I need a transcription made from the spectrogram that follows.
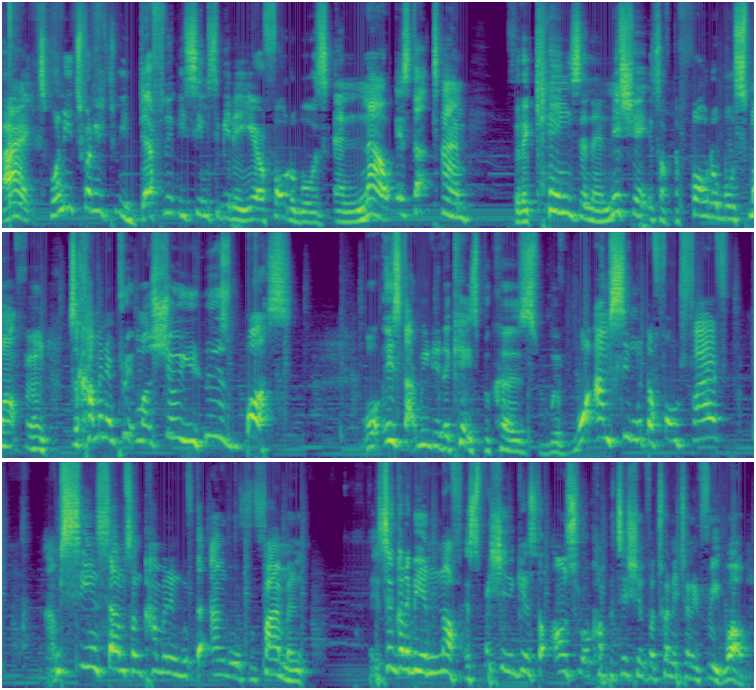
All right, 2023 definitely seems to be the year of foldables, and now it's that time for the kings and initiators of the foldable smartphone to come in and pretty much show you who's boss. Or is that really the case? Because with what I'm seeing with the Fold 5, I'm seeing Samsung coming in with the angle of refinement. Is it going to be enough, especially against the onslaught competition for 2023? Well,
